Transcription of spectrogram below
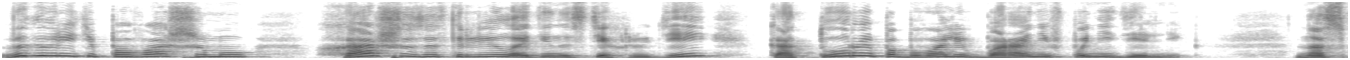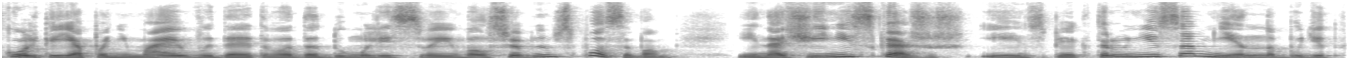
Вы говорите, по-вашему, Харши застрелил один из тех людей, которые побывали в Баране в понедельник. Насколько я понимаю, вы до этого додумались своим волшебным способом, иначе и не скажешь, и инспектору, несомненно, будет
